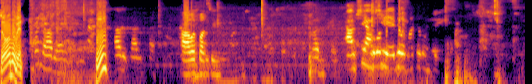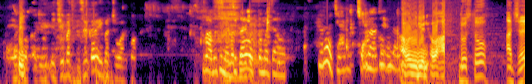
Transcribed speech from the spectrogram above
જવા દો બેન. હમ? આવે પછી આવશે આવશે. બે ઊભા થો એ જે હશે કરે એ દોસ્તો આ જય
